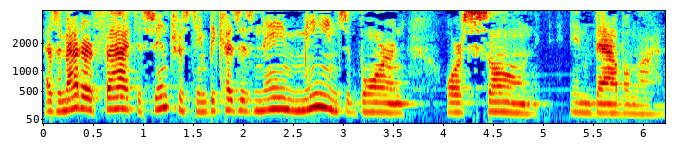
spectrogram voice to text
As a matter of fact, it's interesting because his name means born or sown in Babylon.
